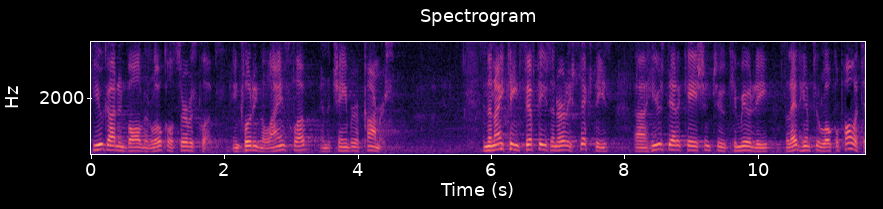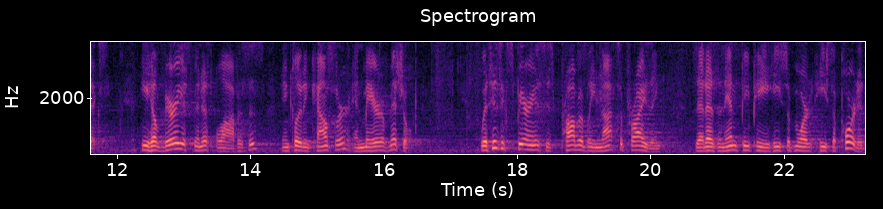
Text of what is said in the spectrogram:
Hugh got involved in local service clubs, including the Lions Club and the Chamber of Commerce. In the 1950s and early 60s, uh, Hugh's dedication to community led him to local politics. He held various municipal offices, including councillor and mayor of Mitchell. With his experience, it's probably not surprising that as an MPP, he, support, he supported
